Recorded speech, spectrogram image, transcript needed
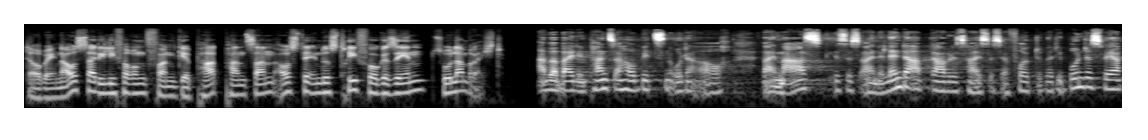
Darüber hinaus sei die Lieferung von Gepard-Panzern aus der Industrie vorgesehen, so Lambrecht. Aber bei den Panzerhaubitzen oder auch bei Mars ist es eine Länderabgabe, das heißt, es erfolgt über die Bundeswehr.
